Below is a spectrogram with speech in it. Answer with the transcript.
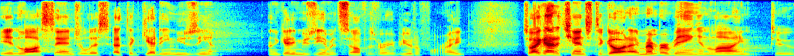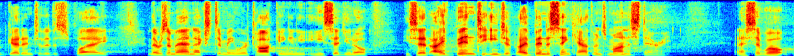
in Los Angeles at the Getty Museum. And the Getty Museum itself is very beautiful, right? So I got a chance to go, and I remember being in line to get into the display. And there was a man next to me, we were talking, and he, he said, You know, he said, I've been to Egypt, I've been to St. Catherine's Monastery. And I said, Well,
